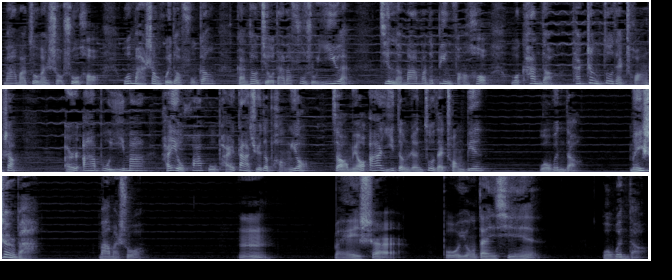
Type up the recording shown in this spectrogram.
妈妈做完手术后，我马上回到福冈，赶到九大的附属医院。进了妈妈的病房后，我看到她正坐在床上。而阿布姨妈还有花骨牌大学的朋友早苗阿姨等人坐在床边，我问道：“没事吧？”妈妈说：“嗯，没事儿，不用担心。”我问道：“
